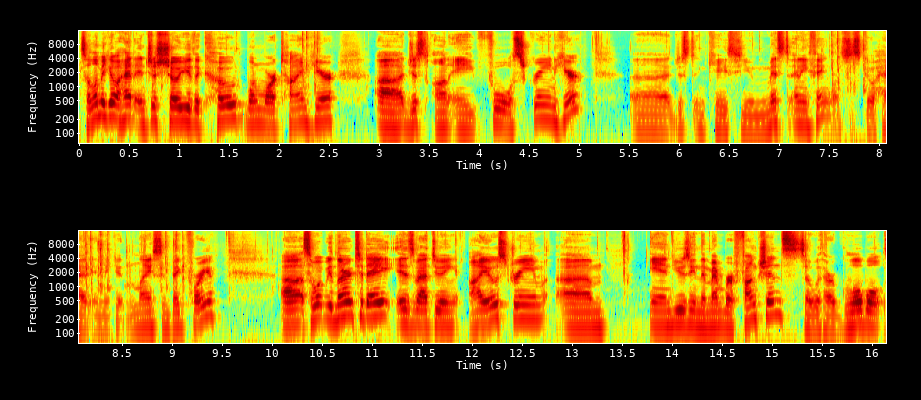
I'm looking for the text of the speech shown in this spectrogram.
So let me go ahead and just show you the code one more time here, uh, just on a full screen here, uh, just in case you missed anything. Let's just go ahead and make it nice and big for you. So what we learned today is about doing IOStream um, and using the member functions. So with our global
